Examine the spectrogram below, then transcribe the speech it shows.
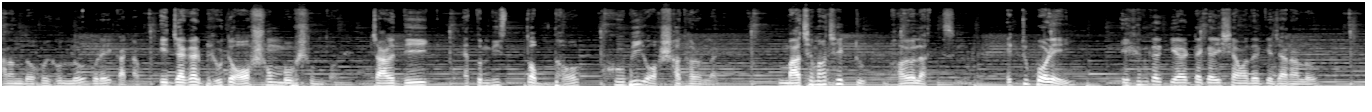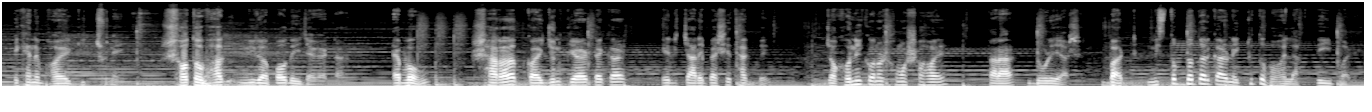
আনন্দ হৈহুল্য করে কাটাবো। এই জায়গার ভিউটা অসম্ভব সুন্দর। চারদিক এত নিস্তব্ধ, খুবই অসাধারণ লাগে। মাঝে মাঝে একটু ভয়ও লাগতেছিল। একটু পরেই এখানকার কেয়ারটেকার এসে আমাদেরকে জানালো, এখানে ভয়ের কিচ্ছু নেই। শতভাগ নিরাপদ এই জায়গাটা। এবং সারা রাত কয়েকজন কেয়ারটেকার এর চারিপাশে থাকবে। যখনই কোনো সমস্যা হয়, তারা দৌড়ে আসে। বাট নিস্তব্ধতার কারণে একটু তো ভয় লাগতেই পারে।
